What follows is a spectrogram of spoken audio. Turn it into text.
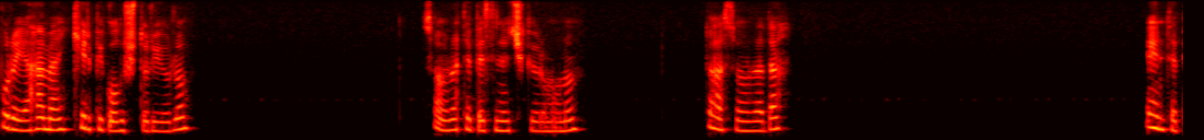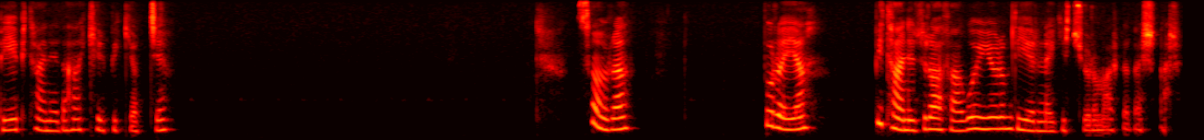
Buraya hemen kirpik oluşturuyorum. Sonra tepesine çıkıyorum onun. Daha sonra da en tepeye bir tane daha kirpik yapacağım. Sonra buraya bir tane zürafa koyuyorum. Diğerine geçiyorum arkadaşlar.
